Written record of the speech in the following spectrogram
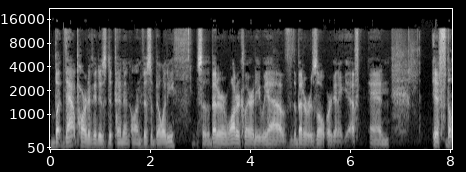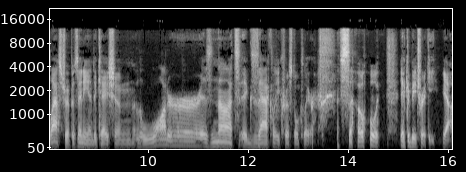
But that part of it is dependent on visibility. So the better water clarity we have, the better result we're going to get. And if the last trip is any indication, the water is not exactly crystal clear. so it could be tricky. Yeah.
